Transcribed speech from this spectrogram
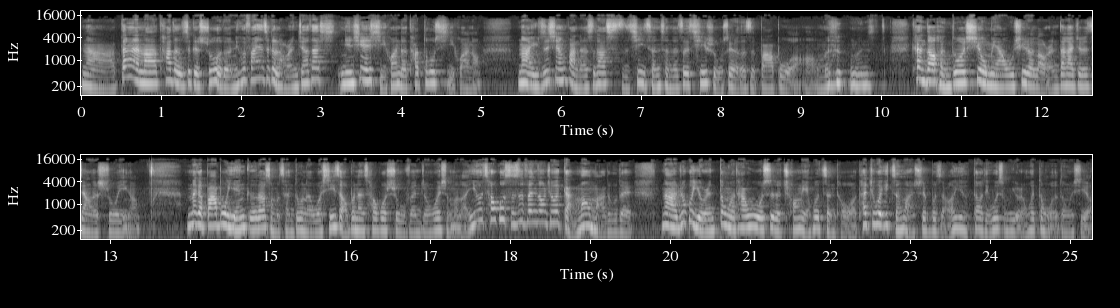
那当然啦，他的这个所有的，你会发现这个老人家，他年轻人喜欢的，他都喜欢哦。那与之相反的是，他死气沉沉的这个七十五岁的儿子巴布哦。我们我们看到很多秀苗无趣的老人，大概就是这样的缩影哦。那个巴布严格到什么程度呢？我洗澡不能超过十五分钟，为什么呢？因为超过十四分钟就会感冒嘛，对不对？那如果有人动了他卧室的窗帘或枕头啊，他就会一整晚睡不着。哎呦，到底为什么有人会动我的东西哦？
